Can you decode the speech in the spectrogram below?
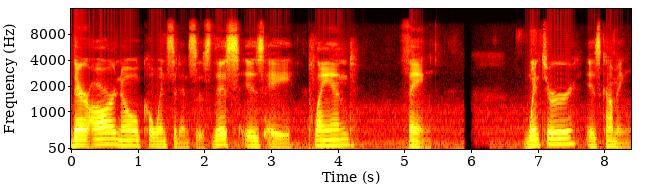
There are no coincidences. This is a planned thing. Winter is coming.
